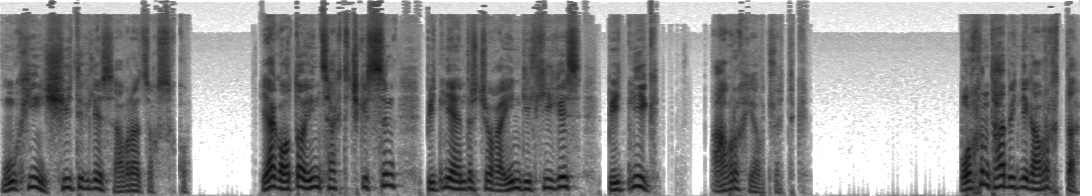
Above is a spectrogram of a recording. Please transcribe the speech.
мөнхийн шийтгэлээс авраа зогсохгүй. Яг одоо энэ цагт ч гэсэн бидний амьдарч байгаа энэ дэлхийгээс биднийг аврах явдал байдаг. Бурхан та биднийг аврахдаа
